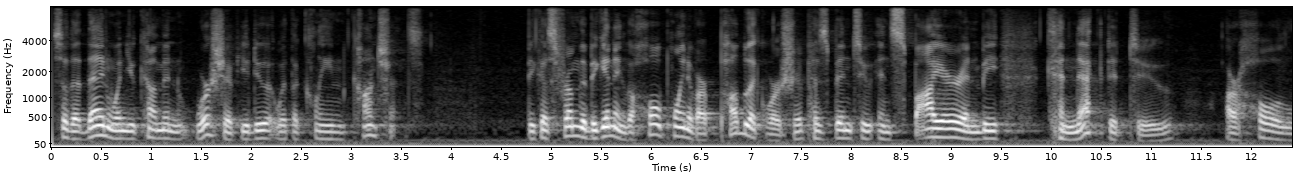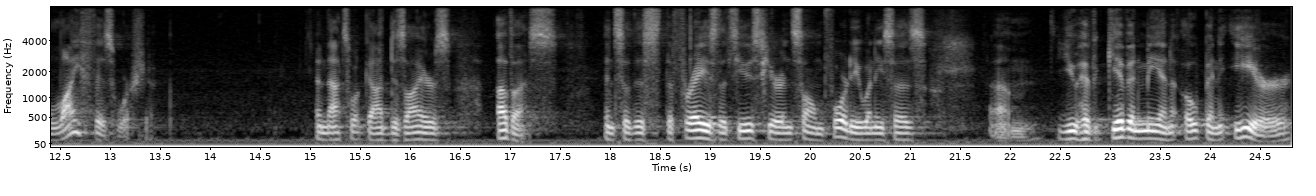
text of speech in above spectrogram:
so that then when you come in worship, you do it with a clean conscience. Because from the beginning, the whole point of our public worship has been to inspire and be connected to our whole life is worship. And that's what God desires of us. And so, this, the phrase that's used here in Psalm 40 when he says, um, You have given me an open ear,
